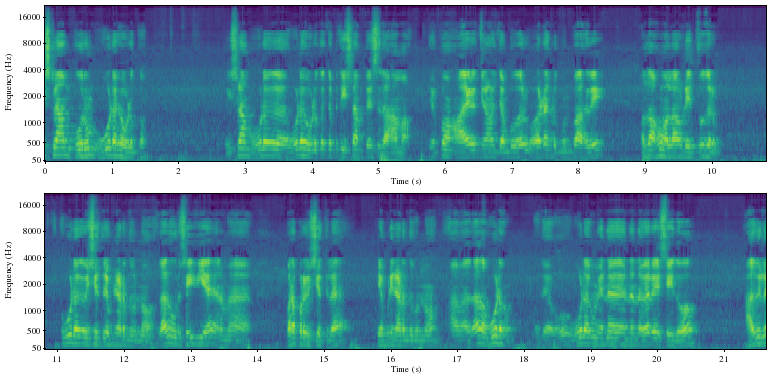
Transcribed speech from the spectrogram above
இஸ்லாம் கூறும் ஊடக ஒழுக்கம். இஸ்லாம் ஊடக ஊடக ஒழுக்கத்தை பற்றி இஸ்லாம் பேசுது ஆமாம் எப்போ? ஆயிரத்தி நானூற்றி ஐம்பது வருடங்களுக்கு முன்பாகவே அல்லாஹும் அல்லாவுடைய தூதரும் ஊடக விஷயத்தில் எப்படி நடந்து வரணும்? அதாவது ஒரு செய்தியை நம்ம பரப்புற விஷயத்தில் எப்படி நடந்துக்கணும்? அதாவது ஊடகம். ஊடகம் என்ன என்னென்ன வேலையை செய்தோ அதில்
